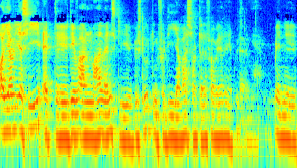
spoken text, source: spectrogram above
Og jeg vil jeg sige, at øh, det var en meget vanskelig beslutning, fordi jeg var så glad for at være der i Ryslinge. Men øh,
